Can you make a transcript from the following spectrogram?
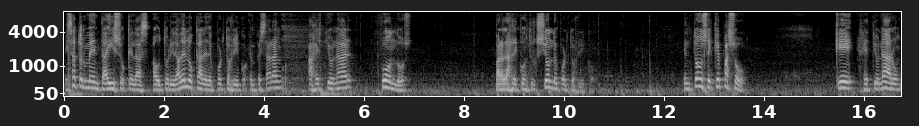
esa tormenta hizo que las autoridades locales de Puerto Rico empezaran a gestionar fondos para la reconstrucción de Puerto Rico. Entonces, ¿qué pasó? Que gestionaron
